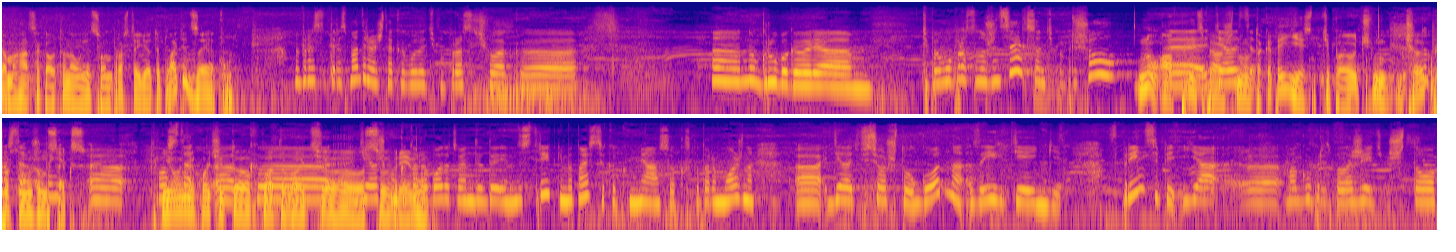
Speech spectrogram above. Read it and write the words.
домогаться кого-то на улице, он просто идет и платит за это? Ну, просто ты рассматриваешь так, как будто, типа, просто чувак, э, э, ну, грубо говоря, типа, ему просто нужен секс, он, типа, пришел. Ну, а в э, принципе, аж, делать- ну, так это и есть. Типа, ч- человеку Ну, просто, нужен пони- секс. э, И он не хочет, э, к вкладывать, э, свое девушкам, время. которые работают в НДД индустрии, к ним относятся как к мясу, с которым можно э, делать все, что угодно за их деньги. В принципе, я э, могу предположить, что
